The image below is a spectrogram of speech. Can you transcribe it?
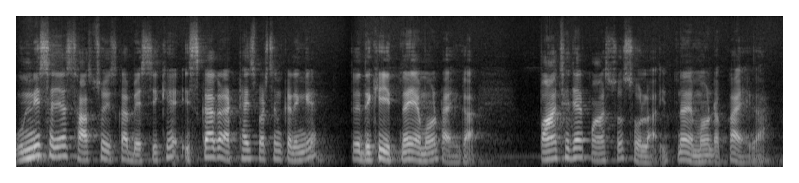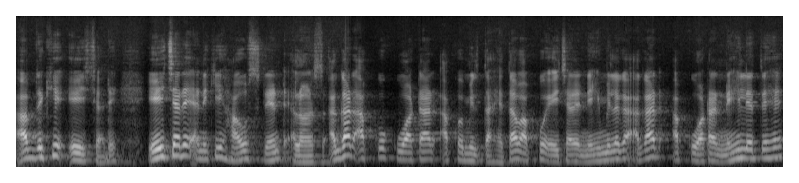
उन्नीस हज़ार सात सौ इसका बेसिक है। इसका अगर 28 परसेंट करेंगे तो देखिए इतना ही अमाउंट आएगा। पाँच हज़ार पाँच सौ सोलह। इतना अमाउंट आपका आएगा। अब देखिए एच आर एच आर यानी कि हाउस रेंट अलाउंस अगर आपको क्वार्टर आपको मिलता है, तब आपको एच आर नहीं मिलेगा। अगर आप क्वार्टर नहीं लेते हैं,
